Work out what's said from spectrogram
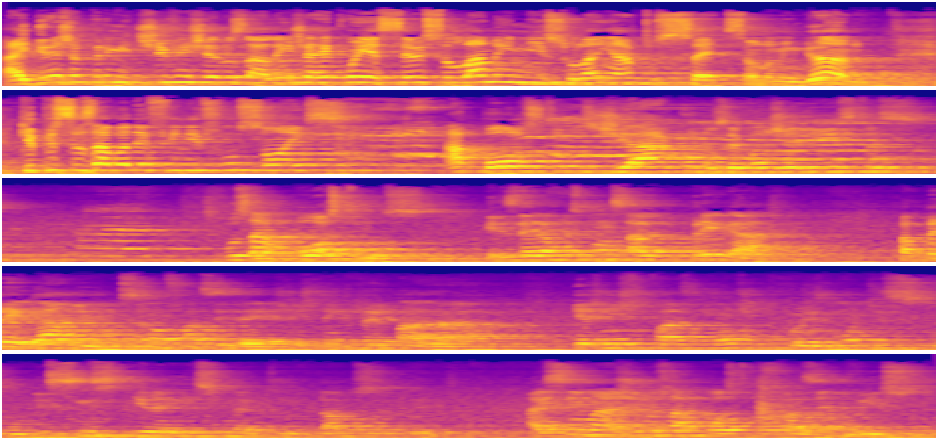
A igreja primitiva em Jerusalém já reconheceu isso lá no início, lá em Atos 7, se eu não me engano, que precisava definir funções: apóstolos, diáconos, evangelistas. Os apóstolos eles eram responsáveis por pregar. Para pregar, meu irmão, você não faz ideia, a gente tem que preparar. E a gente faz um monte de coisa, um monte de estudo, e se inspira nisso, naquilo, tal, não sei o. Aí você imagina os apóstolos fazendo isso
